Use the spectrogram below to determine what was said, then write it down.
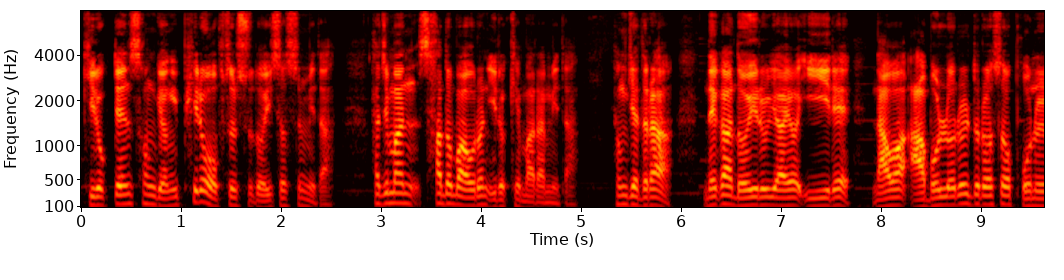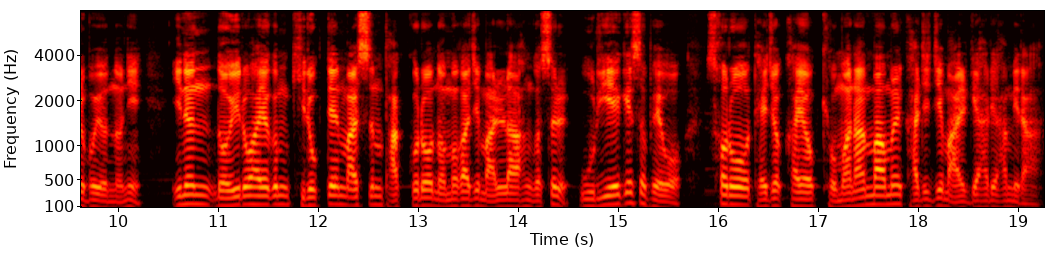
기록된 성경이 필요 없을 수도 있었습니다. 하지만 사도 바울은 이렇게 말합니다. 형제들아, 내가 너희를 위하여 이 일에 나와 아볼로를 들어서 본을 보였노니 이는 너희로 하여금 기록된 말씀 밖으로 넘어가지 말라 한 것을 우리에게서 배워 서로 대적하여 교만한 마음을 가지지 말게 하려 함이라.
